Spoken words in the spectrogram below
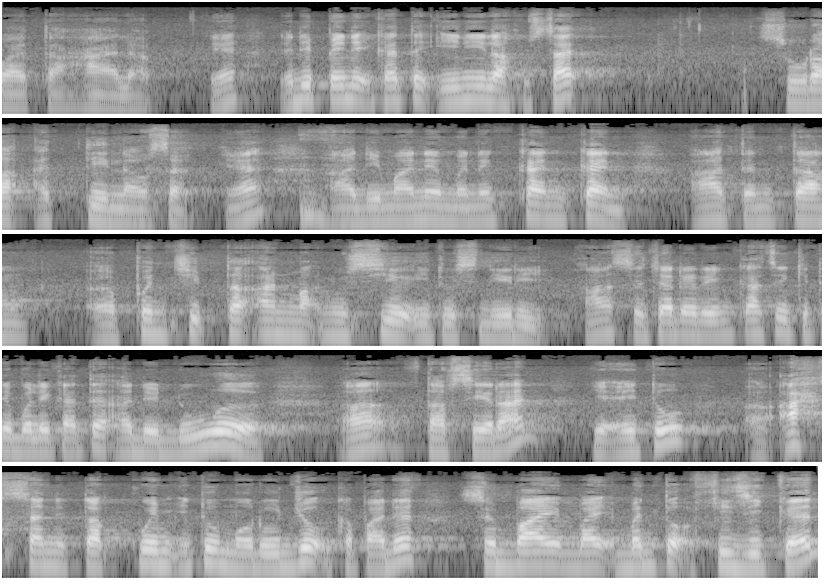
wa taala. Ya jadi pendek kata inilah ustaz surah at-tin lah ustaz. Ya ha, di mana menekankan ha, tentang uh, penciptaan manusia itu sendiri. Ha, secara ringkas kita boleh kata ada dua uh, tafsiran iaitu uh, ahsan taqwim itu merujuk kepada sebaik-baik bentuk fizikal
